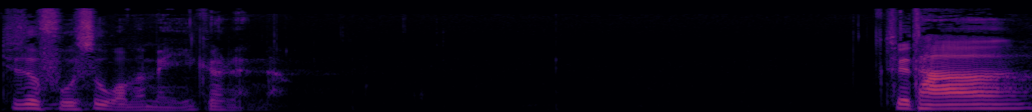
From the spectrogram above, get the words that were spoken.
就是服侍我们每一个人呐。所以他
